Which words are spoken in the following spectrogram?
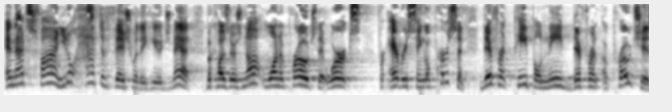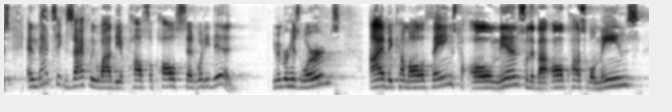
And that's fine. You don't have to fish with a huge net because there's not one approach that works for every single person. Different people need different approaches. And that's exactly why the apostle Paul said what he did. You remember his words? I become all things to all men so that by all possible means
